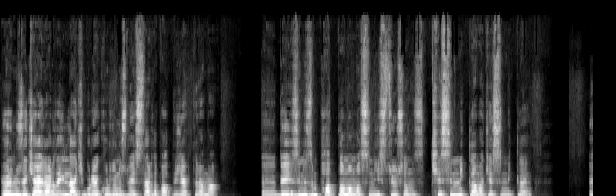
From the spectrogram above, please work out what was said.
Önümüzdeki aylarda illaki buraya kurduğunuz base'ler de patlayacaktır ama e, base'inizin patlamamasını istiyorsanız kesinlikle ama kesinlikle e,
